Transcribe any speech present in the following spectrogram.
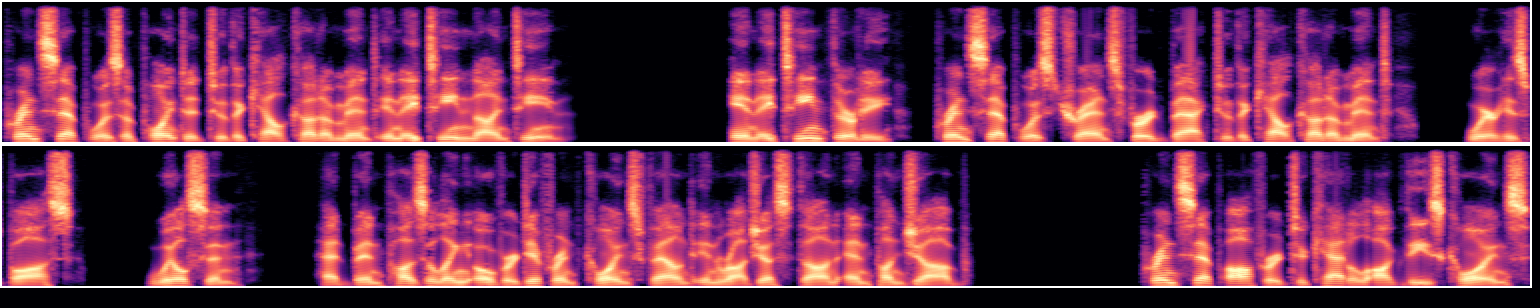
Prinsep was appointed to the Calcutta Mint in 1819. In 1830, Prinsep was transferred back to the Calcutta Mint, where his boss, Wilson, had been puzzling over different coins found in Rajasthan and Punjab. Prinsep offered to catalogue these coins,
